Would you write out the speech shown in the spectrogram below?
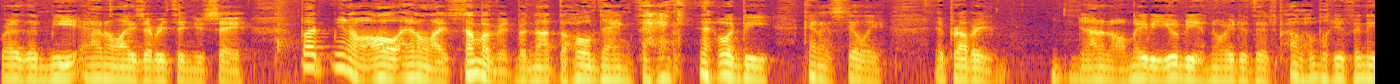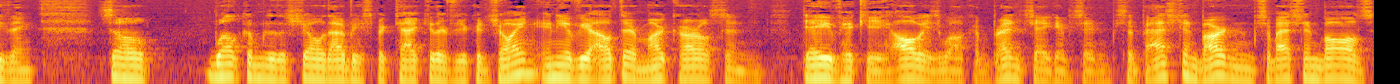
rather than me analyze everything you say. But, you know, I'll analyze some of it, but not the whole dang thing. that would be kind of silly. It probably I don't know, maybe you'd be annoyed with it, probably, if anything. So, welcome to the show. That would be spectacular if you could join. Any of you out there, Mark Carlson, Dave Hickey, always welcome. Brent Jacobson, Sebastian Barton, Sebastian Balls,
